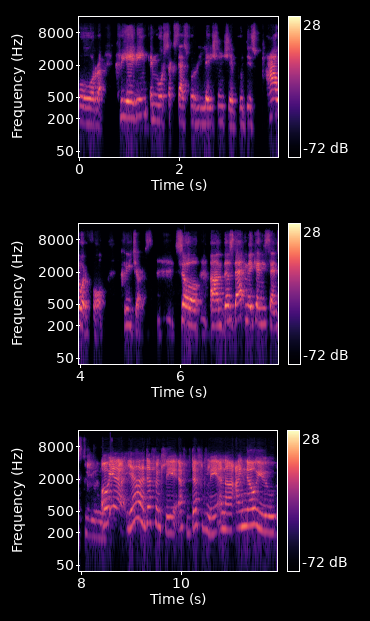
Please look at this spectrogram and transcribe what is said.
for creating a more successful relationship with these powerful creatures. So, um, does that make any sense to you? Oh yeah, yeah, definitely, definitely. And uh, I know you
